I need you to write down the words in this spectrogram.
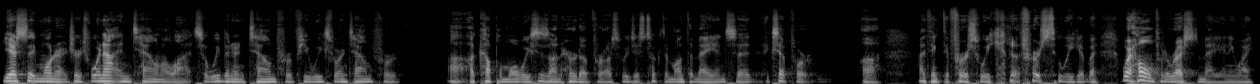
yesterday morning at church, we're not in town a lot. So we've been in town for a few weeks. We're in town for uh, a couple more weeks. This is unheard of for us. We just took the month of May and said, except for uh, I think the first weekend or the first two weekend, but we're home for the rest of May anyway.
